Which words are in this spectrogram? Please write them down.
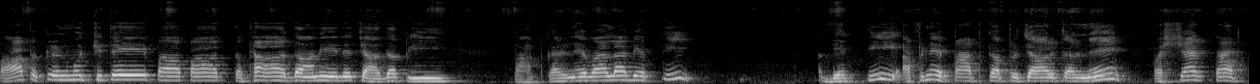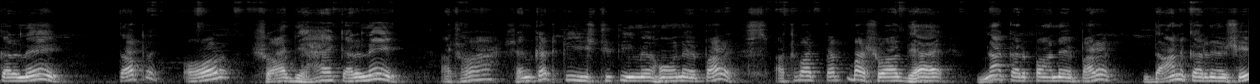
पाप कृणमुच्यते पापा तथा दान चादपि। पाप करने वाला व्यक्ति व्यक्ति अपने पाप का प्रचार करने, पश्चात पश्चाताप करने, तप और स्वाध्याय करने अथवा संकट की स्थिति में होने पर अथवा तप व स्वाध्याय न कर पाने पर दान करने से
